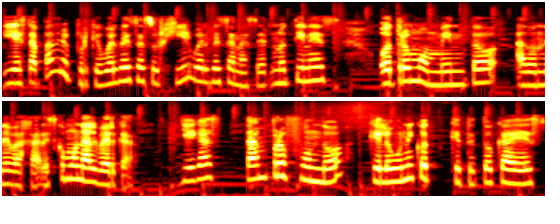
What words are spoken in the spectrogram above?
Y está padre porque vuelves a surgir, vuelves a nacer. No tienes otro momento a donde bajar. Es como una alberca. Llegas tan profundo que lo único que te toca es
